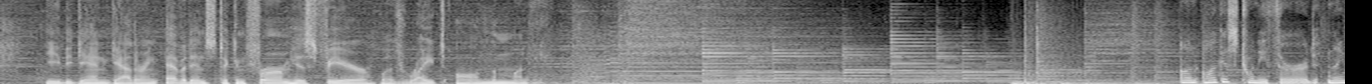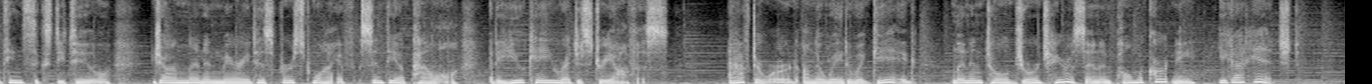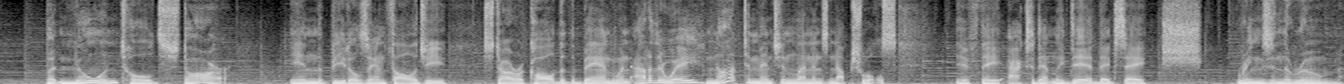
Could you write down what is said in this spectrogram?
he began gathering evidence to confirm his fear was right on the money. On August 23, 1962, John Lennon married his first wife, Cynthia Powell, at a UK registry office. Afterward, on their way to a gig, Lennon told George Harrison and Paul McCartney he got hitched. But no one told Starr. In the Beatles anthology, Starr recalled that the band went out of their way not to mention Lennon's nuptials. If they accidentally did, they'd say, shh, rings in the room.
